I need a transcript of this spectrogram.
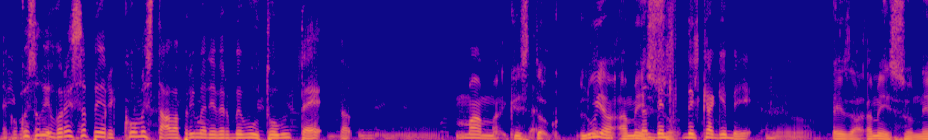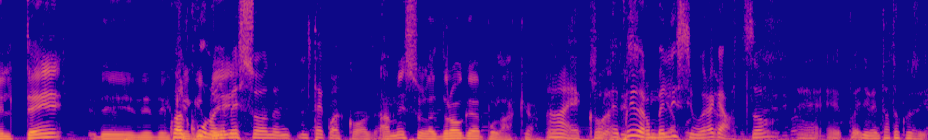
Ecco, questo qui vorrei sapere come stava prima di aver bevuto un tè da- Mamma, questo- lui ha, messo del, del KGB. Eh, esatto, ha messo nel tè de- de- del Qualcuno KGB, gli ha messo nel, nel tè qualcosa. ha messo la droga polacca. Ah, ecco. E prima era un bellissimo ragazzo eh, e poi è diventato così.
